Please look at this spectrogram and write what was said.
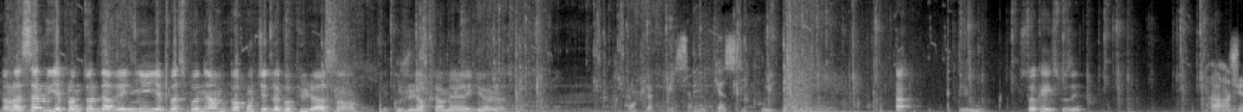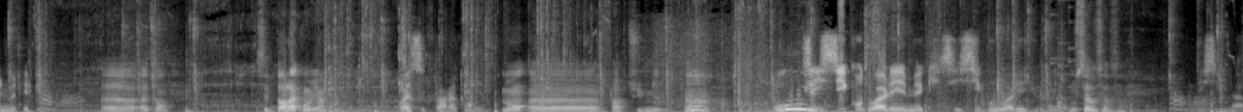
Dans la salle où il y a plein de toiles d'araignée, il y a pas de spawner, mais par contre, il y a de la populace. Hein. Du coup, je vais leur fermer la gueule. Par contre la pluie ça me casse les couilles. T'es où? C'est toi qui a explosé? Ah, bon. je viens de me taper. Euh, attends. C'est de par là qu'on vient? Ouais c'est par là qu'on vient. Bon, euh. Enfin, tu mis. Oh, C'est a- ici qu'on doit aller mec. C'est ici qu'on doit aller du coup. Où ça, où ça, où ça? Ici là.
